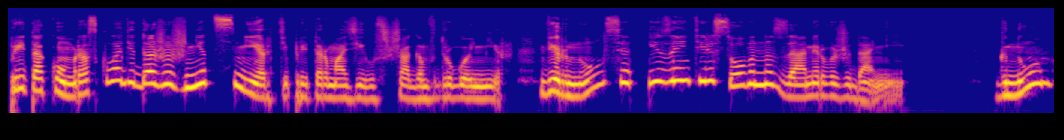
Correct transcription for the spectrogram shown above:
При таком раскладе даже жнец смерти притормозил с шагом в другой мир, вернулся и заинтересованно замер в ожидании. Гном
